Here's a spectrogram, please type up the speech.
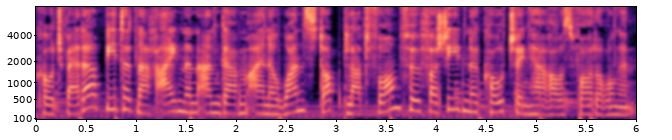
Coach Better bietet nach eigenen Angaben eine One-Stop-Plattform für verschiedene Coaching-Herausforderungen.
